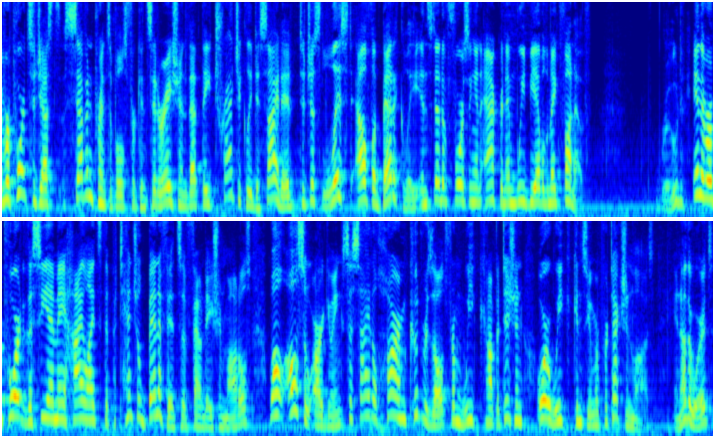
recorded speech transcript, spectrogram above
The report suggests seven principles for consideration that they tragically decided to just list alphabetically instead of forcing an acronym we'd be able to make fun of. Rude. In the report, the CMA highlights the potential benefits of foundation models while also arguing societal harm could result from weak competition or weak consumer protection laws. In other words,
